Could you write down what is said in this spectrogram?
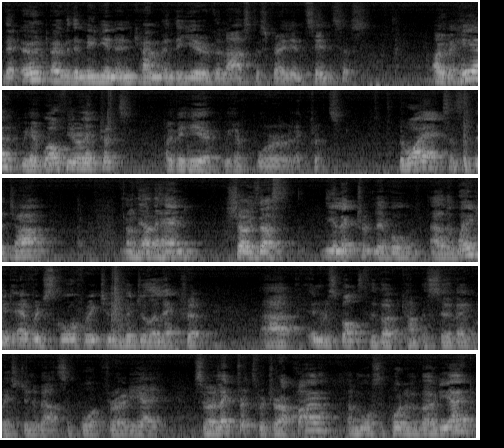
that earned over the median income in the year of the last Australian census. Over here we have wealthier electorates. Over here we have poorer electorates. The y-axis of the chart, on the other hand, shows us the electorate level, uh, the weighted average score for each individual electorate uh, in response to the Vote Compass survey question about support for ODA. So electorates which are up higher are more supportive of ODA,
